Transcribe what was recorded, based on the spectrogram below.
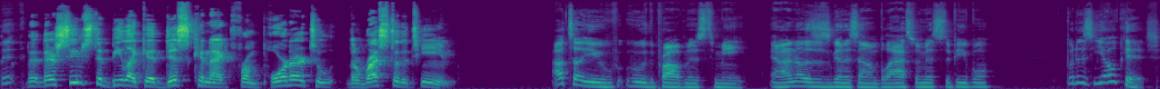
th- there seems to be like a disconnect from Porter to the rest of the team. I'll tell you who the problem is to me. And I know this is gonna sound blasphemous to people, but it's Jokic.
